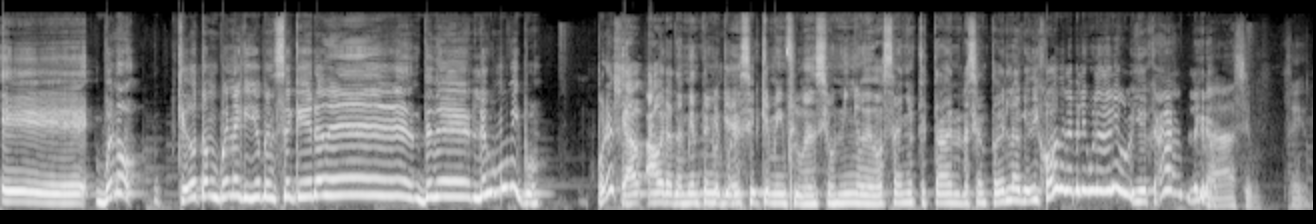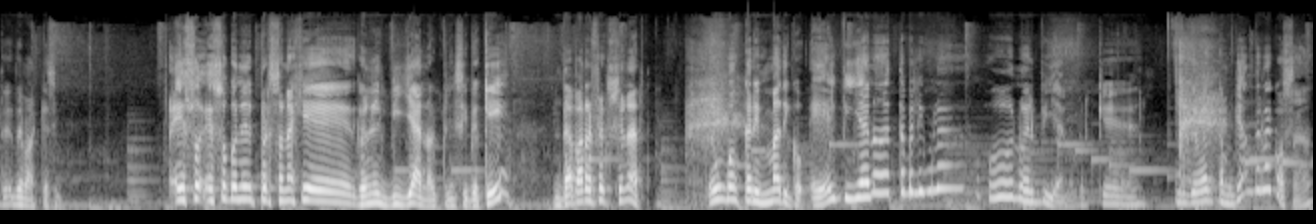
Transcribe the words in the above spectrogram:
Eh, bueno, quedó tan buena que yo pensé que era de, de, de Lego Movie, po. Por eso. Y a- ahora también tengo que decir que me influenció un niño de 12 años que estaba en el asiento del lado que dijo, oh, de la película de Lego. Y yo dije, ah, le creo. Ah, sí, sí, de, de más que sí. Eso, eso con el personaje, con el villano al principio, que da para reflexionar. Es un buen carismático. ¿Es el villano de esta película o no es el villano? Porque que van cambiando la cosa.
